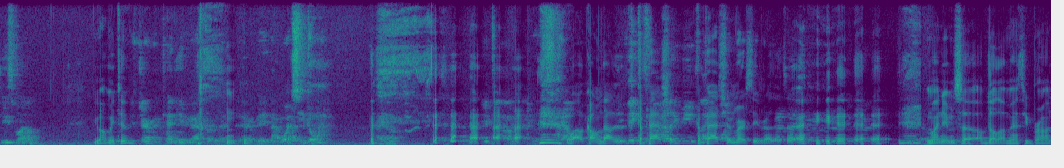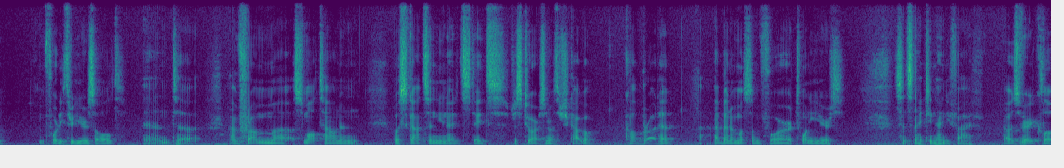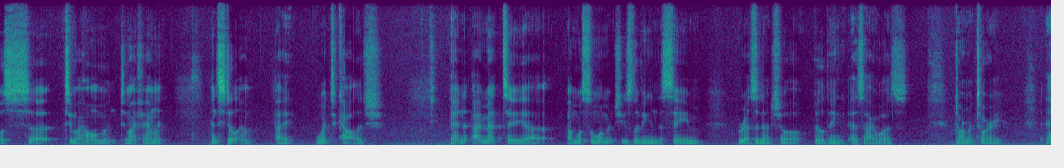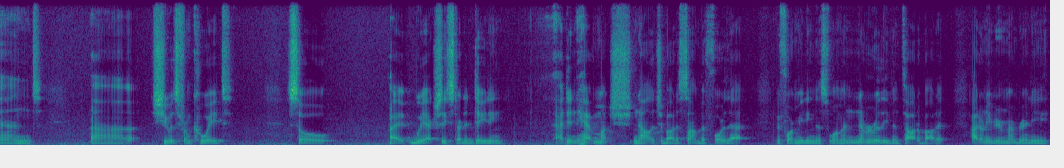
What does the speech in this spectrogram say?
Do you smile? You want me to? He's German. Can you? What's he doing? I know. You tell him. Well, calm down. You think smiling Compassion, compassion, like mercy, brother. My name's uh, Abdullah Matthew Braun. I'm 43 years old, and uh, I'm from uh, a small town in Wisconsin, United States, just two hours north of Chicago, called Brodhead. I've been a Muslim for 20 years, since 1995. I was very close uh, to my home and to my family, and still am. I went to college, and I met a, uh, a Muslim woman. She was living in the same residential building as I was, dormitory, and uh, she was from Kuwait. So I, we actually started dating. I didn't have much knowledge about Islam before that, before meeting this woman. Never really even thought about it. I don't even remember any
